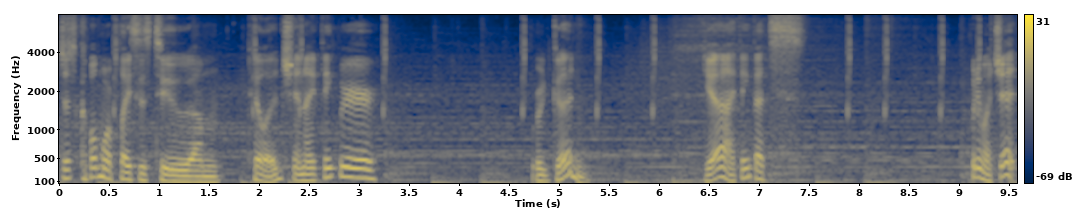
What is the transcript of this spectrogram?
just a couple more places to um, pillage, and I think we're... We're good. Yeah, I think that's pretty much it.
